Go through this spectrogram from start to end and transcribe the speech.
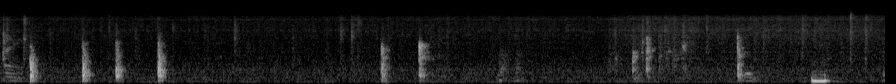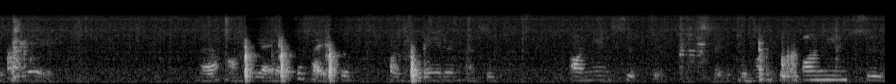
ให้แล้ว หอมใหญ่เราก็จะใส่ซุปคอนโซเม่ด้วยนะคะซุปออนเนียนซุปใส่ถุงเขาซุปออนเนียนซุป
